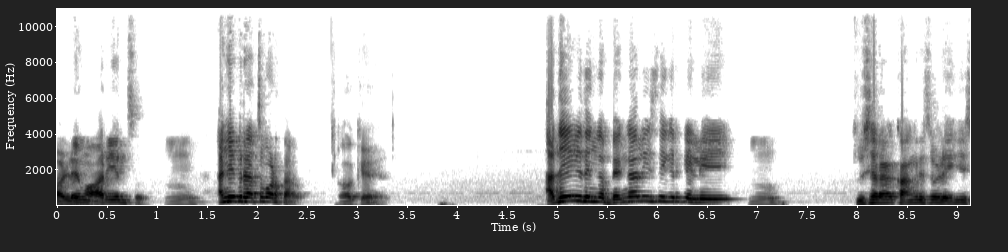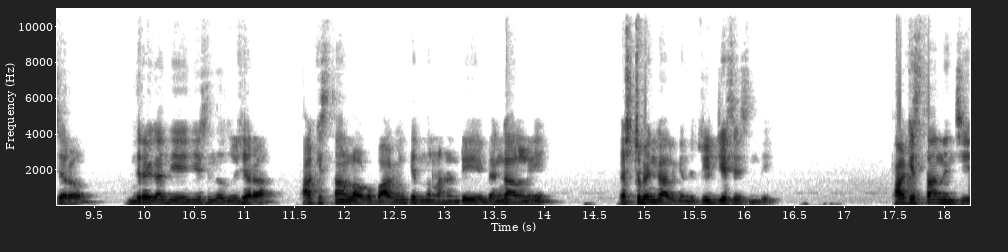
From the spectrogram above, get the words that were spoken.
వాళ్ళేమో ఆరియన్స్ అని చెప్పి రెచ్చగొడతారు. ఓకే. అదేవిధంగా బెంగాలీస్ దగ్గరికి వెళ్ళి చూసారా కాంగ్రెస్ వాళ్ళు ఏం చేశారో? ఇందిరాగాంధీ ఏం చేసిందో చూసారా పాకిస్తాన్లో ఒక భాగం కింద ఉన్నటువంటి బెంగాల్ని వెస్ట్ బెంగాల్ కింద ట్రీట్ చేసేసింది. పాకిస్తాన్ నుంచి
